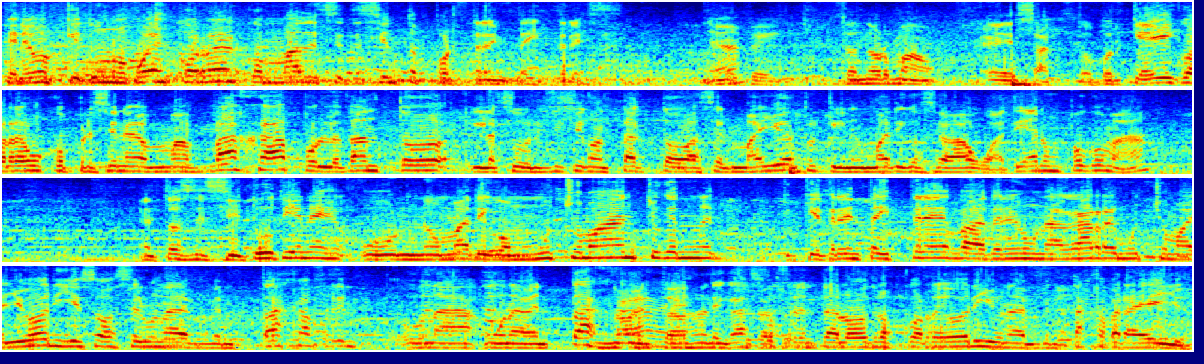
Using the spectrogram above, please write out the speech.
tenemos que tú no puedes correr con más de 700 por 33. ¿ya? Está normado. Exacto, porque ahí corremos con presiones más bajas, por lo tanto la superficie de contacto va a ser mayor porque el neumático se va a guatear un poco más. Entonces si tú tienes un neumático mucho más ancho que, que 33, va a tener un agarre mucho mayor y eso va a ser una desventaja frente, una, una ventaja, ventaja en este caso caso. frente a los otros corredores y una desventaja para ellos.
